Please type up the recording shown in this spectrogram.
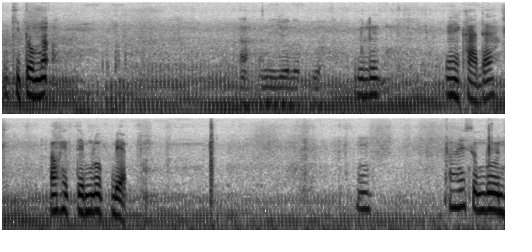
มีขี้ตมเนาะๆอะ อันนี้อยู่ลึกอยู่อยู่ลึกอย่าให้ขาดได้อเอาให้เต็มรูปแบบอืมเอาให้สมบูรณ์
